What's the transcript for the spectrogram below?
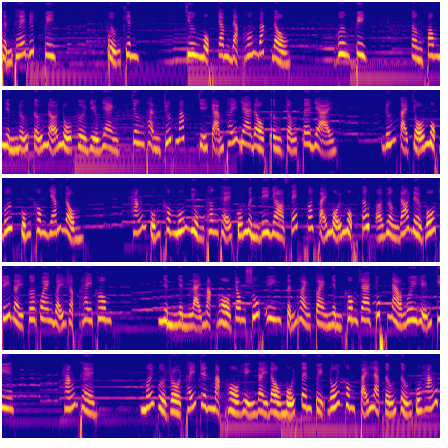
thịnh thế Đức Phi. Phượng Kinh. Chương 100 đặt hướng bắt đầu. Vương Phi. Tần Phong nhìn nữ tử nở nụ cười dịu dàng, Chân thành trước mắt, Chỉ cảm thấy da đầu từng trận tê dại. Đứng tại chỗ một bước cũng không dám động. Hắn cũng không muốn dùng thân thể của mình đi dò xét có phải mỗi một tấc ở gần đó đều bố trí đầy cơ quan bẫy rập hay không. Nhìn nhìn lại mặt hồ trong suốt yên tĩnh hoàn toàn nhìn không ra chút nào nguy hiểm kia. Hắn thề. Mới vừa rồi thấy trên mặt hồ hiện đầy đầu mũi tên tuyệt đối không phải là tưởng tượng của hắn.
